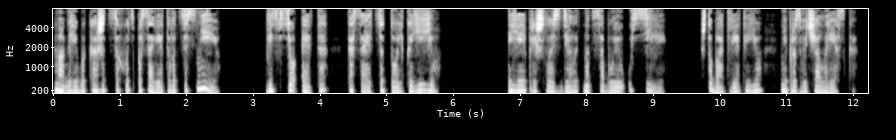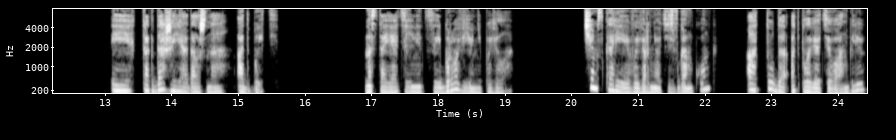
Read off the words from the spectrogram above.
Могли бы, кажется, хоть посоветоваться с нею. Ведь все это касается только ее ей пришлось сделать над собой усилие, чтобы ответ ее не прозвучал резко. «И когда же я должна отбыть?» Настоятельница и бровью не повела. Чем скорее вы вернетесь в Гонконг, а оттуда отплывете в Англию,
